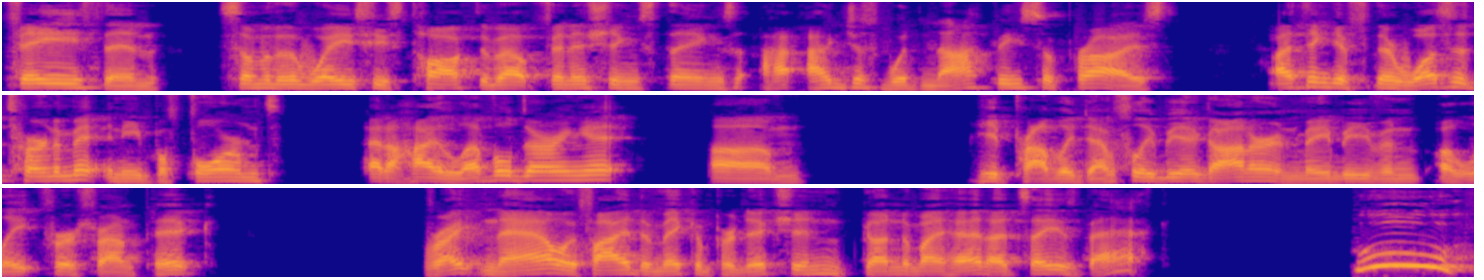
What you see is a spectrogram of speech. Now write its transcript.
faith and some of the ways he's talked about finishing things, I, I just would not be surprised. I think if there was a tournament and he performed at a high level during it, um, he'd probably definitely be a goner and maybe even a late first round pick. Right now, if I had to make a prediction, gun to my head, I'd say he's back. Woo!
